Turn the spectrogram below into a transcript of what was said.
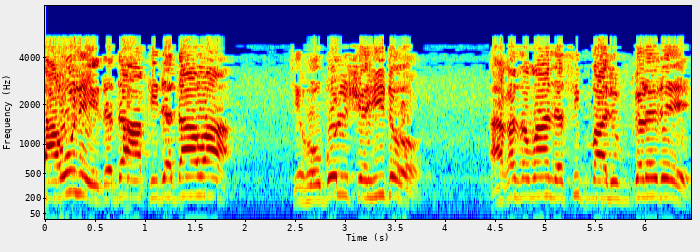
داولی د دا عقیده داوا چې هوبل شهیدو هغه زما نصیب معلوم کړی دی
